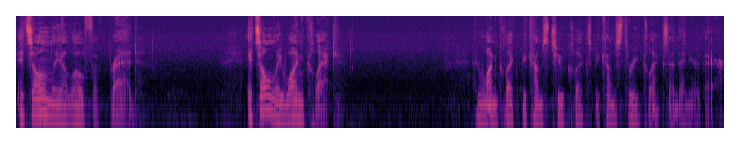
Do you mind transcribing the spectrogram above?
it's only a loaf of bread, it's only one click. And one click becomes two clicks, becomes three clicks, and then you're there.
